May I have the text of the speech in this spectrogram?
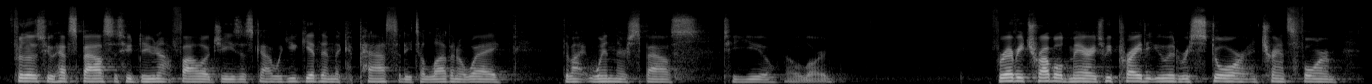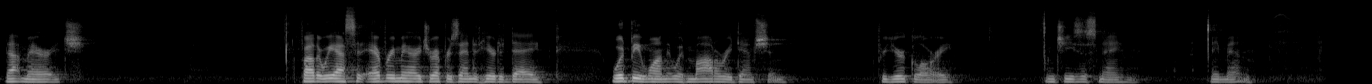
for those who have spouses who do not follow Jesus, God, would you give them the capacity to love in a way that might win their spouse to you, O oh Lord. For every troubled marriage, we pray that you would restore and transform that marriage. Father, we ask that every marriage represented here today would be one that would model redemption for your glory. In Jesus' name, amen.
